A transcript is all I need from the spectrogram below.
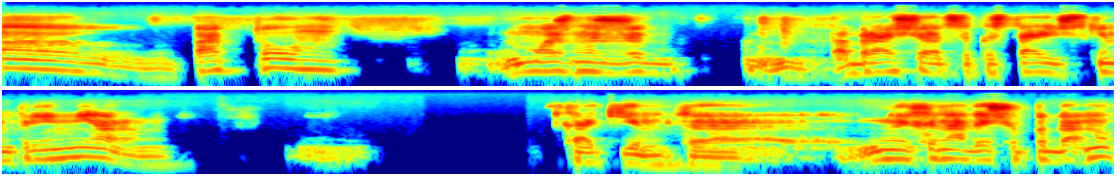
э, потом можно же обращаться к историческим примерам каким-то. Ну, их и надо еще подать. Ну,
